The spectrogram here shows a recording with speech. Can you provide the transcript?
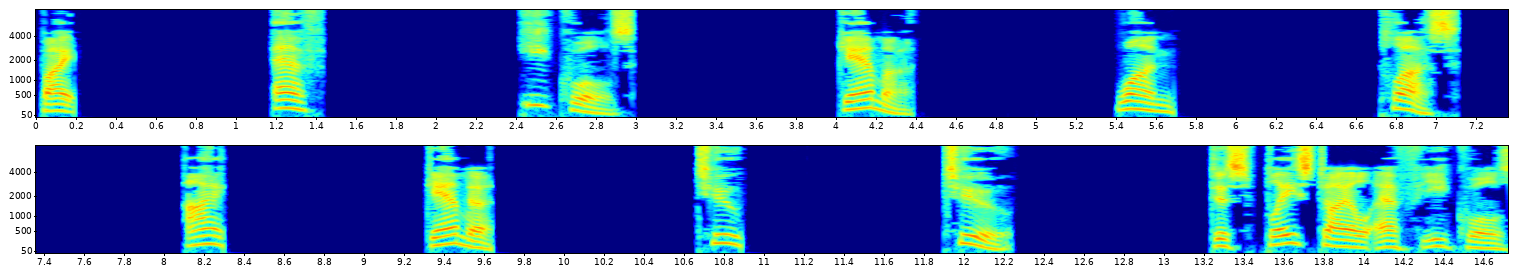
by f equals gamma 1 plus i gamma 2 2 display style f equals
